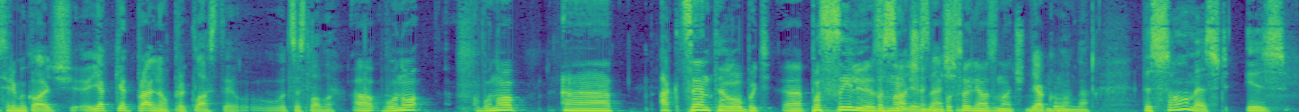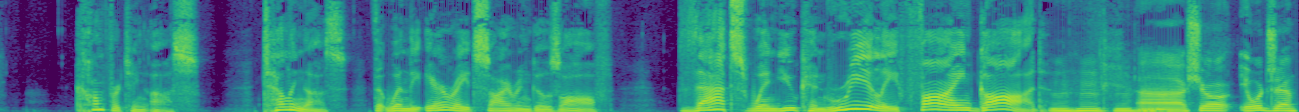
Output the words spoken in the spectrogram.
Сергій Миколаївич, як, як правильно перекласти це слово? А воно воно е, акценти робить, е, посилює, Посилює значення. значення. Посилює значення. Дякую вам. Да. The psalmist is comforting us, telling us that when the air raid siren goes off, that's when you can really find God. А, що, і отже,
